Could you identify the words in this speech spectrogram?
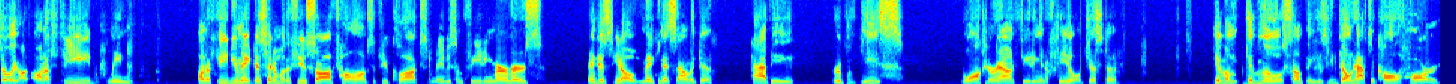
so like on, on a feed i mean on a feed you may just hit them with a few soft honks a few clucks maybe some feeding murmurs and just you know making it sound like a happy group of geese walking around feeding in a field just to give them give them a little something because you don't have to call hard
